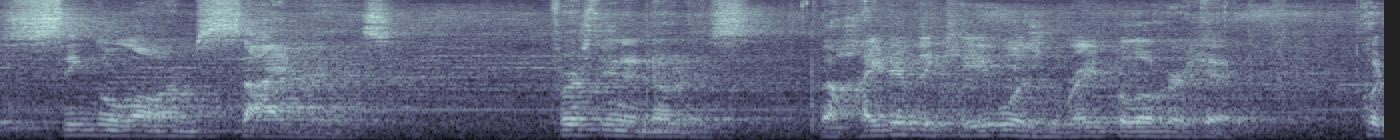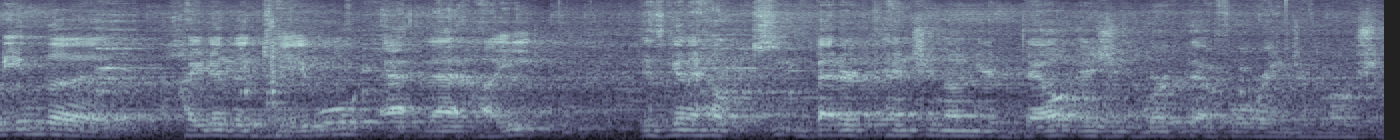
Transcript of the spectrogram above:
single arm side raise. First thing to notice, the height of the cable is right below her hip. Putting the height of the cable at that height is gonna help keep better tension on your delt as you work that full range of motion.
